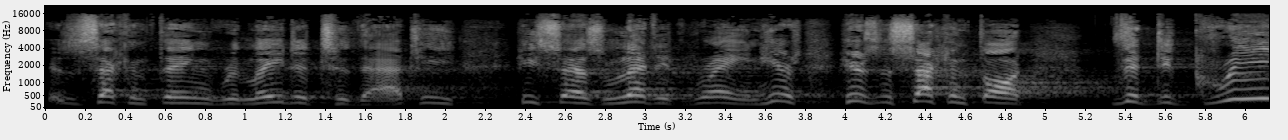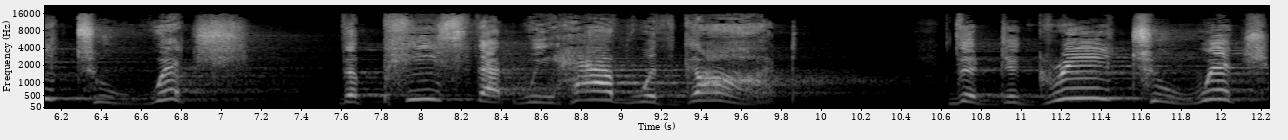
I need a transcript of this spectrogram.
Here's the second thing related to that. He, he says, let it reign. Here's, here's the second thought the degree to which the peace that we have with God, the degree to which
